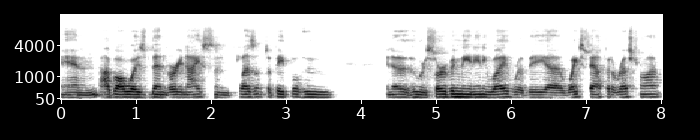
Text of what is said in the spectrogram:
And I've always been very nice and pleasant to people who, you know, who are serving me in any way, whether be wait staff at a restaurant.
